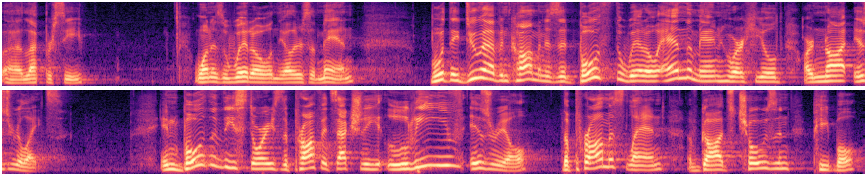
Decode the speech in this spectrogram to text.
uh, leprosy, one is a widow and the other is a man. But what they do have in common is that both the widow and the man who are healed are not Israelites. In both of these stories, the prophets actually leave Israel, the promised land of God's chosen people,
